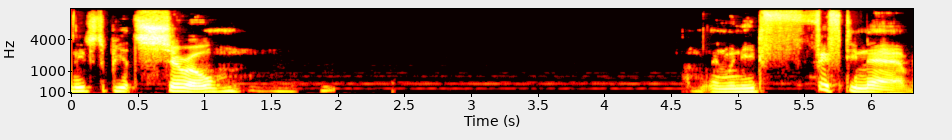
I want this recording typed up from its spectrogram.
Needs to be at zero. And we need 50 nav.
